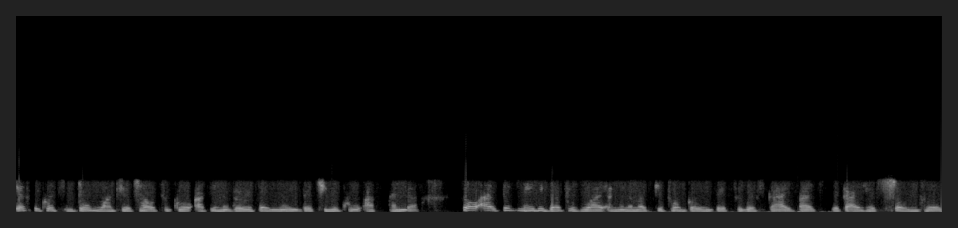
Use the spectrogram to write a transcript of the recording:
just because you don't want your child to grow up in the very same way that you grew up under. So I think maybe that is why Anonymous keep on going back to this guy, but the guy has shown her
